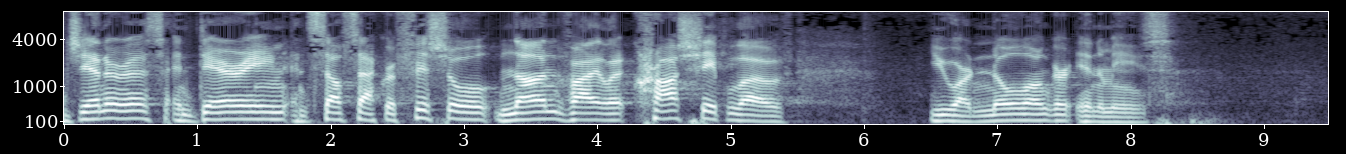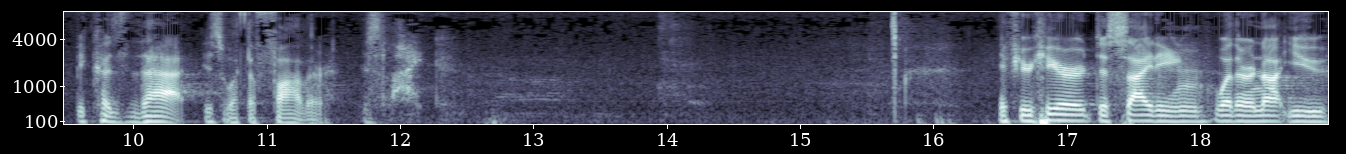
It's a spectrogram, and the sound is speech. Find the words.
generous and daring and self sacrificial, non-violent, cross shaped love, you are no longer enemies because that is what the Father is like. If you're here deciding whether or not you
